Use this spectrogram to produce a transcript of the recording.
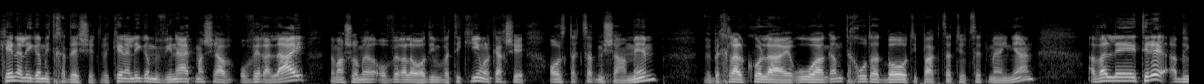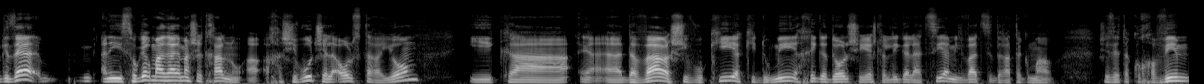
כן הליגה מתחדשת, וכן הליגה מבינה את מה שעובר עליי, ומה שעובר על האוהדים ותיקים, על כך שהאולסטאר קצת משעמם, ובכלל כל האירוע, גם תחרות ההטבעות טיפה קצת יוצאת מהעניין. אבל uh, תראה, בגלל זה אני סוגר מעגל למה שהתחלנו. החשיבות של האולסטאר היום היא כהדבר השיווקי, הקידומי הכי גדול שיש לליגה להציע מלבד סדרת הגמר. שזה את הכוכבים,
